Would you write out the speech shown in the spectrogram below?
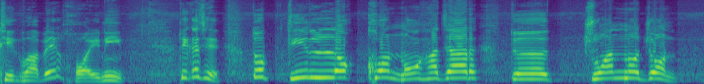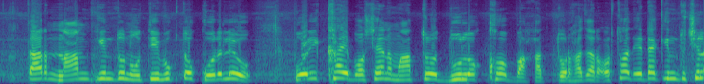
ঠিকভাবে হয়নি। ঠিক আছে? তো তিন লক্ষ ন হাজার চুয়ান্ন জন তার নাম কিন্তু নথিভুক্ত করলেও পরীক্ষায় বসেন মাত্র দু লক্ষ বাহাত্তর হাজার। অর্থাৎ এটা কিন্তু ছিল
